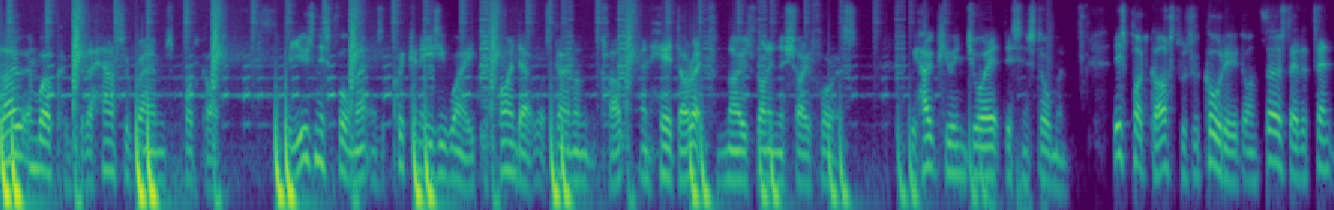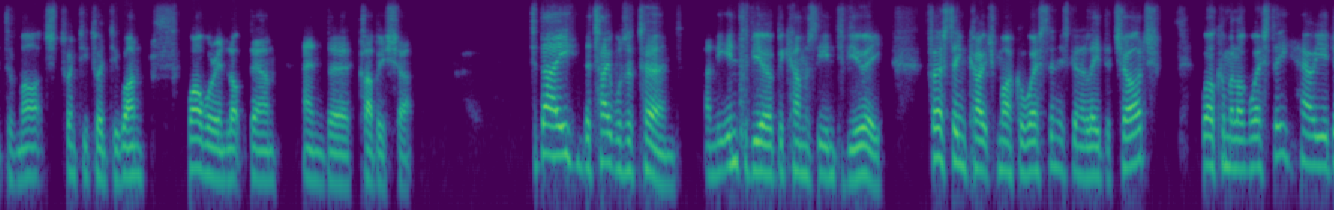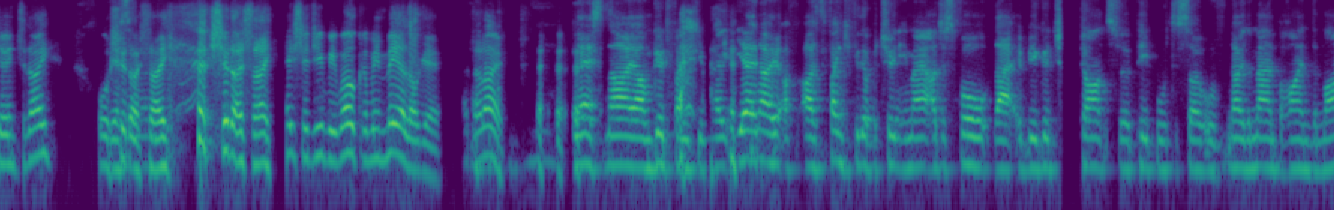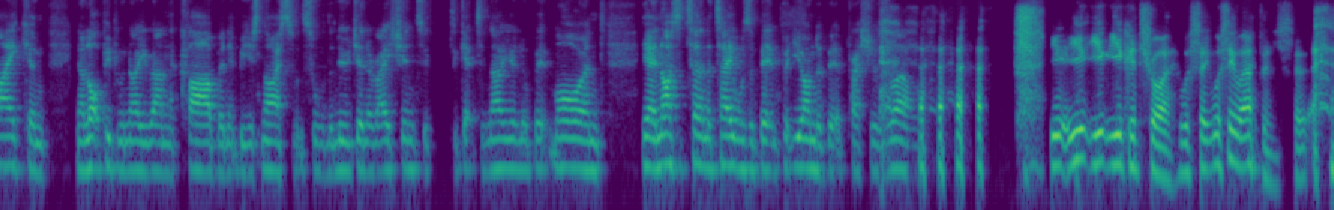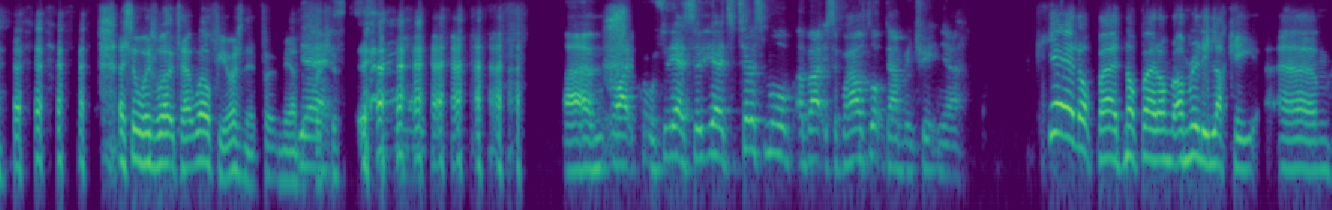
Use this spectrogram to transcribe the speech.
Hello and welcome to the House of Rams podcast. We're using this format as a quick and easy way to find out what's going on at the club and hear direct from those running the show for us. We hope you enjoy this instalment. This podcast was recorded on Thursday, the 10th of March 2021, while we're in lockdown and the club is shut. Today, the tables are turned and the interviewer becomes the interviewee. First team coach Michael Weston is going to lead the charge. Welcome along, Westy. How are you doing today? Or yes, should I say, should I say, should you be welcoming me along here? I don't know. yes, no, I'm good. Thank you, mate. Yeah, no, I, I, thank you for the opportunity, mate. I just thought that it'd be a good chance for people to sort of know the man behind the mic, and you know, a lot of people know you around the club, and it'd be just nice for sort of the new generation to, to get to know you a little bit more, and yeah, nice to turn the tables a bit and put you under a bit of pressure as well. You, you, you could try. We'll see. We'll see what happens. That's always worked out well for you, hasn't it? Putting me under yes. pressure. um, right, cool. So yeah, so yeah, to tell us more about yourself. How's lockdown been treating you? Yeah, not bad, not bad. I'm, I'm really lucky. Um,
